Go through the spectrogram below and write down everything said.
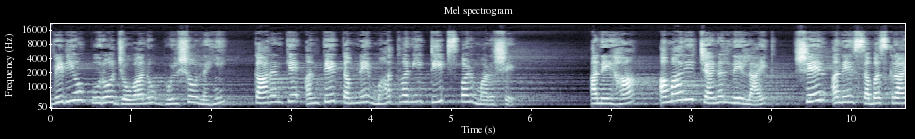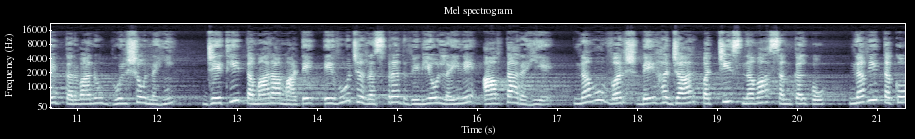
વિડિયો પૂરો જોવાનું ભૂલશો નહીં, કારણ કે અંતે તમને મહત્વની ટિપ્સ પણ મળશે. અને હા, અમારી ચેનલને લાઈક, શેર અને સબસ્ક્રાઇબ કરવાનું ભૂલશો નહીં, જેથી તમારા માટે એવું જ રસપ્રદ વિડિયો લઈને આવતા રહીએ. નવું વર્ષ બે હજાર પચીસ નવા સંકલ્પો, નવી તકો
